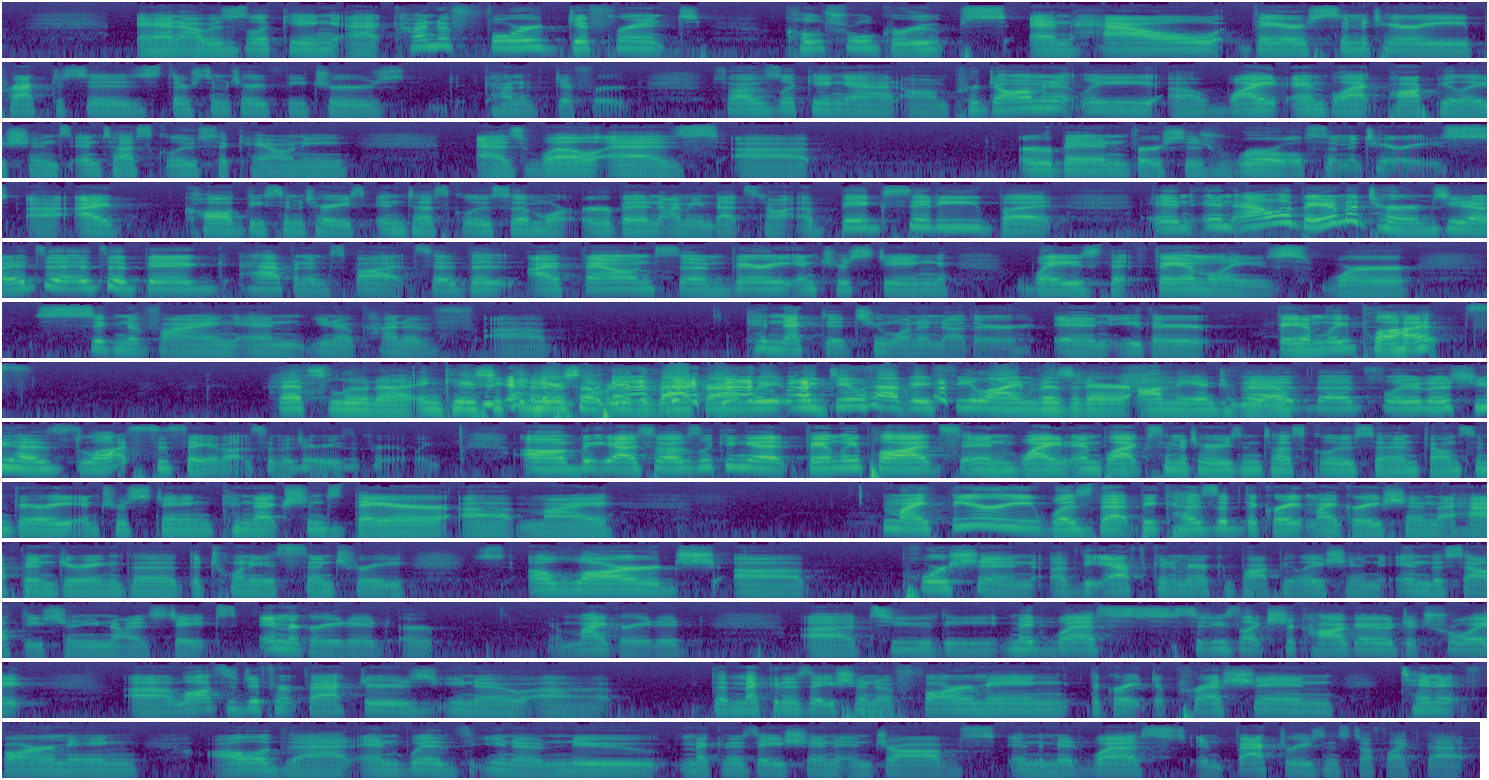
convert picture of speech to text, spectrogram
and I was looking at kind of four different cultural groups and how their cemetery practices, their cemetery features kind of differed. So I was looking at um, predominantly uh, white and black populations in Tuscaloosa County, as well as uh, urban versus rural cemeteries. Uh, I called these cemeteries in Tuscaloosa more urban. I mean, that's not a big city, but in in Alabama terms, you know, it's a it's a big happening spot. So the I found some very interesting ways that families were signifying and you know kind of uh, connected to one another in either family plots that's Luna. In case you can hear somebody in the background, we, we do have a feline visitor on the interview. That, that's Luna. She has lots to say about cemeteries, apparently. Um, but yeah, so I was looking at family plots in white and black cemeteries in Tuscaloosa and found some very interesting connections there. Uh, my my theory was that because of the Great Migration that happened during the, the 20th century, a large uh, portion of the African American population in the southeastern United States immigrated or you know, migrated uh, to the Midwest cities like Chicago, Detroit. Uh, lots of different factors, you know, uh, the mechanization of farming, the Great Depression, tenant farming, all of that, and with you know new mechanization and jobs in the Midwest in factories and stuff like that,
